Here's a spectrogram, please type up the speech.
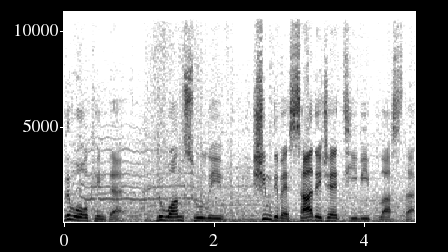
The Walking Dead, The Ones Who Live, şimdi ve sadece TV Plus'ta.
